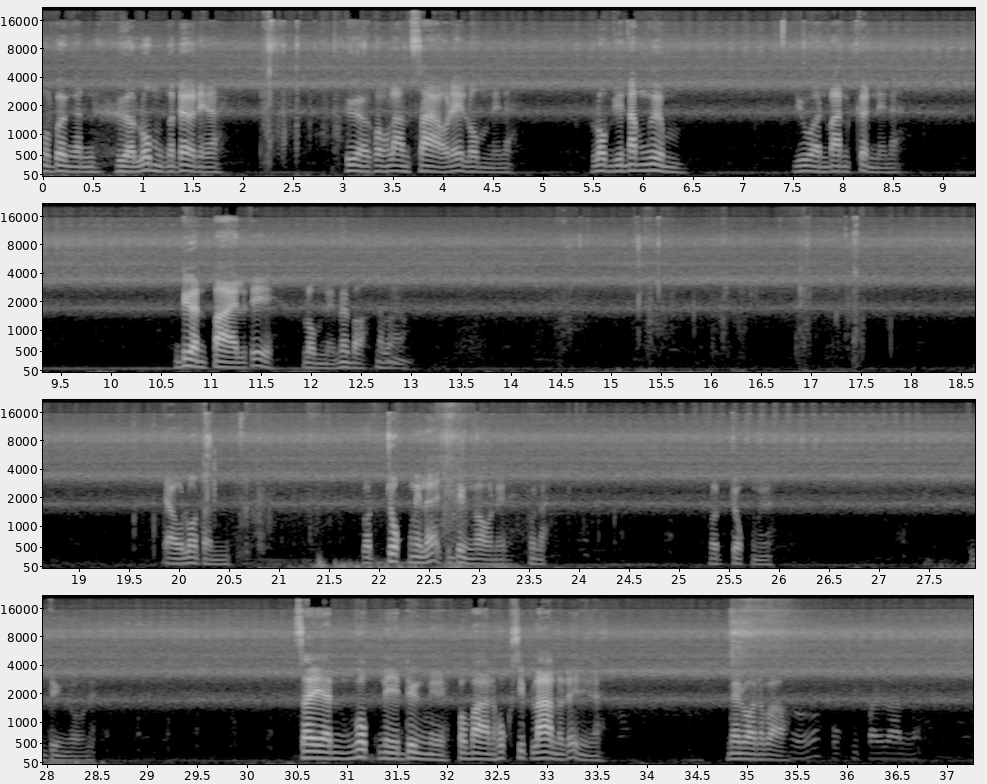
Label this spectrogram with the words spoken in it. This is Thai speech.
มาเบิ่งกันเหือล่มกันเด้อนี่นะเหือของลานสาวได้ลมนี่นะลมอยู่น้ำเงิมอยู่อันบ้านเกินนี่นะเดือนปลายแล้วที่ลมนี่แม่นบ่นะบ่าวจะเอารถอันรถจกนี่แหละจะดึงเอาเนี่ยคุณนะรถจกนี่นะจะดึงเอาเนี่ย ใส่อันงบนี่ดึงนี่ประมาณหกสิบล้านแล้วได้นี่นะแม่นว่านะบ่าวเออหกสิบไปลันแล้ว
